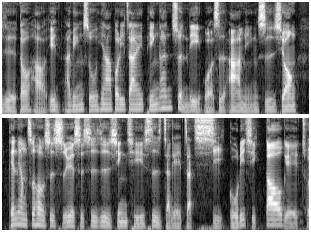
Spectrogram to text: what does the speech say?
日都好运。阿明叔兄玻璃斋平安顺利。我是阿明师兄。天亮之后是十月十四日，星期四，十月十四，古历是高月初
